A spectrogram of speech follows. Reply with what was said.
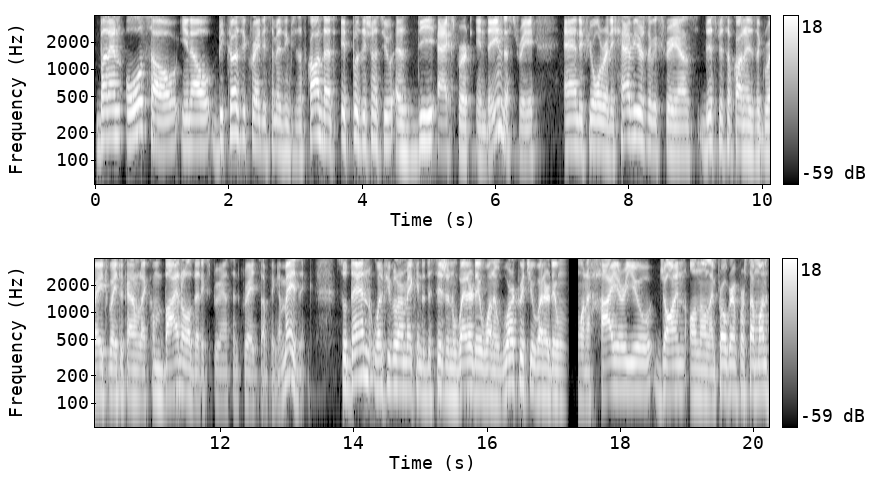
But then also, you know, because you create this amazing piece of content, it positions you as the expert in the industry. And if you already have years of experience, this piece of content is a great way to kind of like combine all of that experience and create something amazing. So then when people are making the decision whether they want to work with you, whether they want to hire you, join an online program for someone,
